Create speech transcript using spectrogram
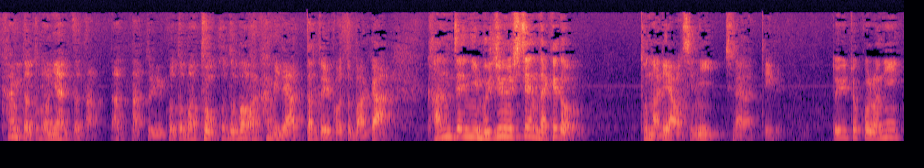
神と共にあったあったという言葉と言葉は神であったという言葉が完全に矛盾してんだけど隣り合わせにつながっているというところに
